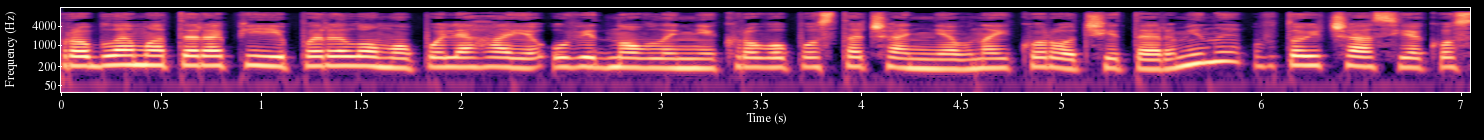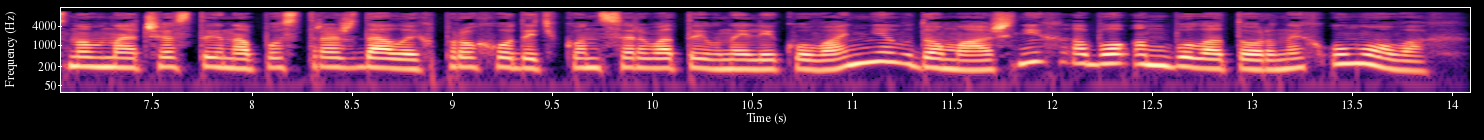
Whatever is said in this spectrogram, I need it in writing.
Проблема терапії перелому полягає у відновленні кровопостачання в найкоротші терміни, в той час як основна частина постраждалих проходить консервативне лікування в домашніх або амбулаторних умовах,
